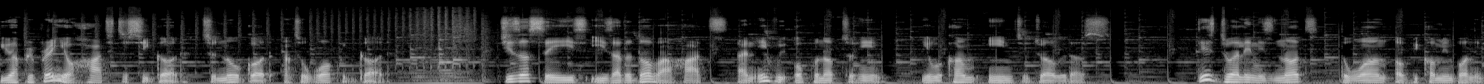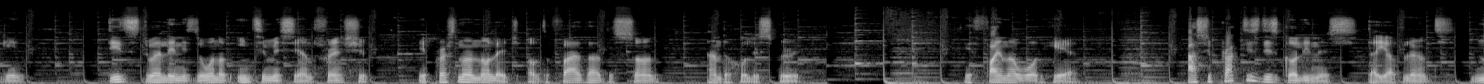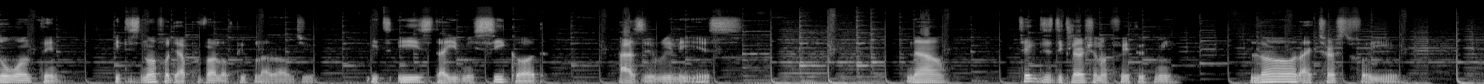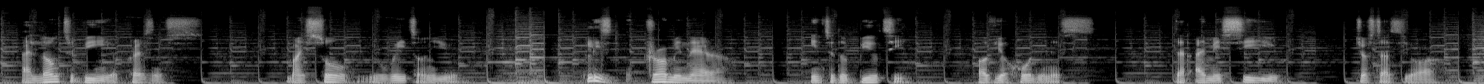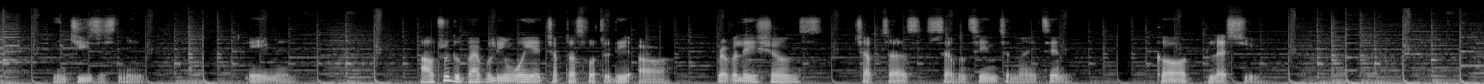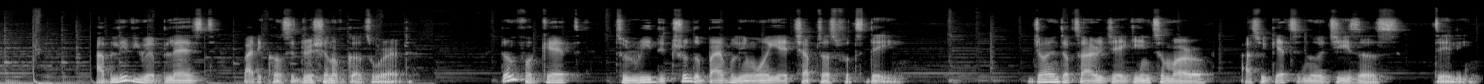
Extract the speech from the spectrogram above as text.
you are preparing your heart to see God, to know God, and to walk with God. Jesus says He is at the door of our hearts, and if we open up to Him, He will come in to dwell with us. This dwelling is not the one of becoming born again. This dwelling is the one of intimacy and friendship, a personal knowledge of the Father, the Son, and the Holy Spirit. A final word here as you practice this godliness that you have learned, know one thing it is not for the approval of people around you, it is that you may see God as He really is. Now, take this declaration of faith with me Lord, I thirst for you. I long to be in your presence. My soul will wait on you. Please draw me nearer into the beauty of your holiness that I may see you just as you are. In Jesus' name, Amen. Our Through the Bible in One Year chapters for today are Revelations chapters 17 to 19. God bless you. I believe you were blessed by the consideration of God's Word. Don't forget to read the Through the Bible in One Year chapters for today. Join Dr. Arije again tomorrow as we get to know Jesus daily.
